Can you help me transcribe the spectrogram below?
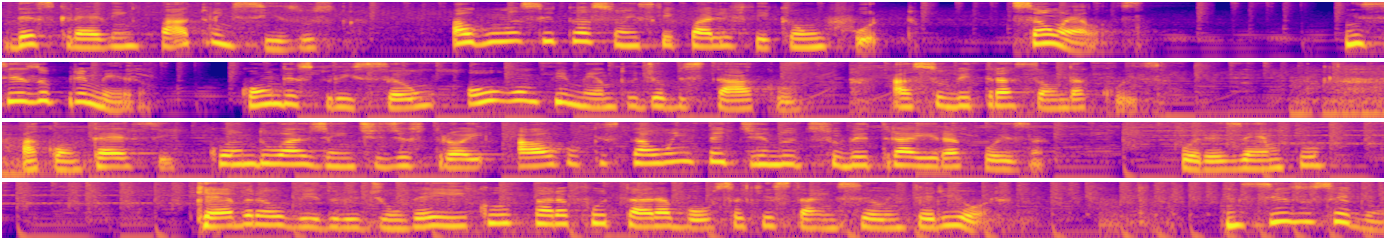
descreve em quatro incisos algumas situações que qualificam o furto. São elas: Inciso 1. Com destruição ou rompimento de obstáculo à subtração da coisa. Acontece quando o agente destrói algo que está o impedindo de subtrair a coisa. Por exemplo, quebra o vidro de um veículo para furtar a bolsa que está em seu interior. Inciso 2.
